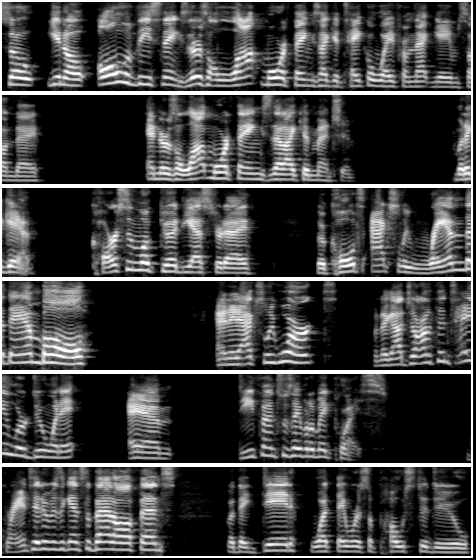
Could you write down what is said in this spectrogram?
So, you know, all of these things, there's a lot more things I could take away from that game Sunday. And there's a lot more things that I can mention. But again, Carson looked good yesterday. The Colts actually ran the damn ball, and it actually worked when they got Jonathan Taylor doing it, and defense was able to make plays. Granted, it was against a bad offense, but they did what they were supposed to do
